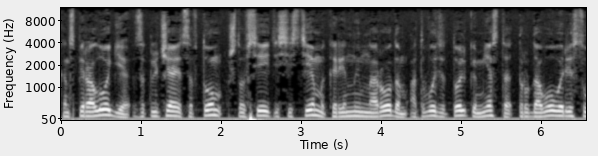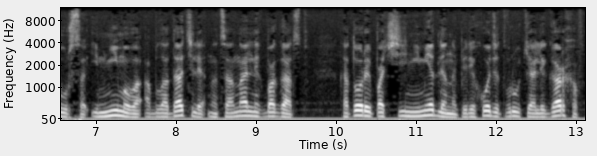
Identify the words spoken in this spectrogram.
Конспирология заключается в том, что все эти системы коренным народам отводят только место трудового ресурса и мнимого обладателя национальных богатств, которые почти немедленно переходят в руки олигархов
